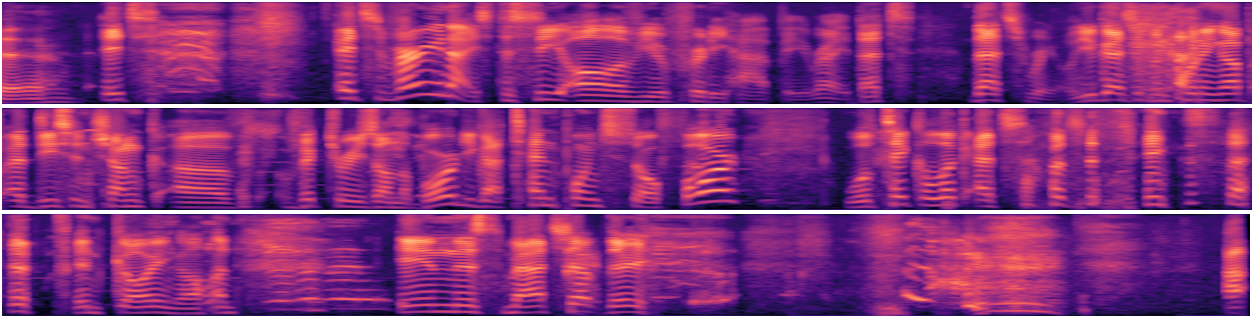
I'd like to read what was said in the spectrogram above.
Yeah. it's it's very nice to see all of you pretty happy, right? That's that's real. You guys have been putting up a decent chunk of victories on the board. You got 10 points so far. We'll take a look at some of the things that have been going on in this matchup. There I,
